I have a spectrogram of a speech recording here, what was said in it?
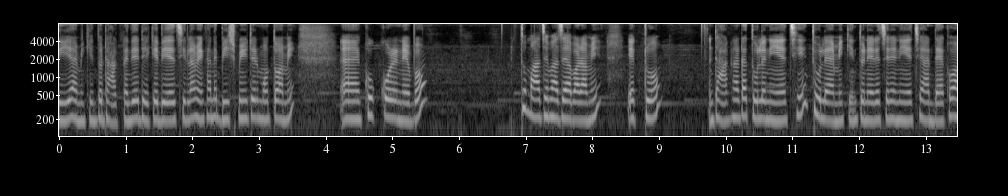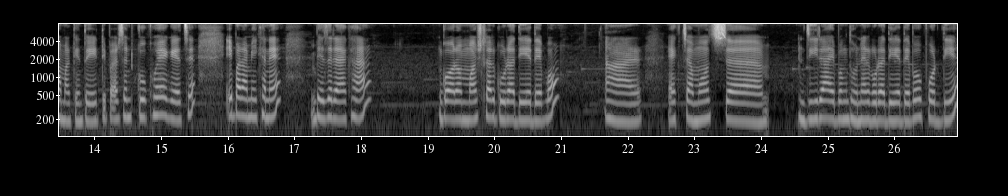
দিয়ে আমি কিন্তু ঢাকনা দিয়ে ঢেকে দিয়েছিলাম। এখানে বিশ মিনিটের মতো আমি কুক করে নেব। তো মাঝে মাঝে আবার আমি একটু ঢাকনাটা তুলে নিয়েছি, তুলে আমি কিন্তু নেড়ে চেড়ে নিয়েছি। আর দেখো, আমার কিন্তু এইটটি পারসেন্ট কুক হয়ে গেছে। এবার আমি এখানে ভেজে রাখা গরম মশলার গুঁড়া দিয়ে দেব। আর এক চামচ জিরা এবং ধনের গুঁড়া দিয়ে দেব উপর দিয়ে।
